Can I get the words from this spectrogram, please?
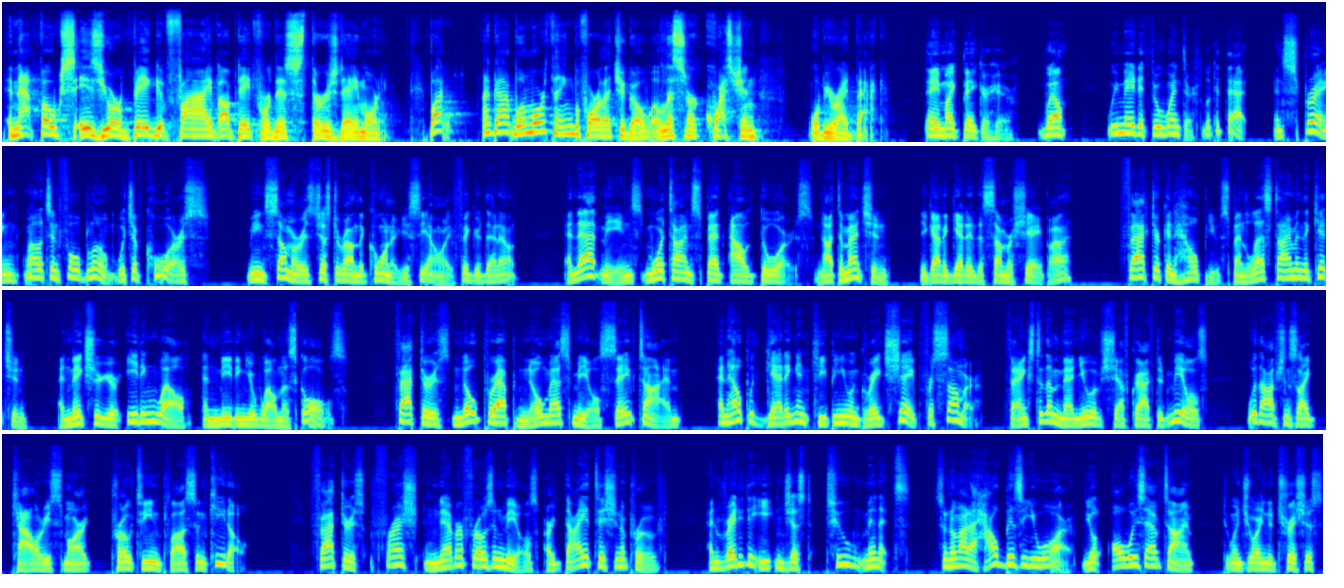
And that, folks, is your big five update for this Thursday morning. But I've got one more thing before I let you go a listener question. We'll be right back. Hey, Mike Baker here. Well, we made it through winter. Look at that. And spring, well, it's in full bloom, which of course means summer is just around the corner. You see how I figured that out? And that means more time spent outdoors. Not to mention, you got to get into summer shape, huh? Factor can help you spend less time in the kitchen and make sure you're eating well and meeting your wellness goals. Factor's no prep, no mess meals save time and help with getting and keeping you in great shape for summer, thanks to the menu of chef crafted meals with options like Calorie Smart, Protein Plus, and Keto. Factor's fresh, never frozen meals are dietitian approved and ready to eat in just two minutes. So no matter how busy you are, you'll always have time to enjoy nutritious,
